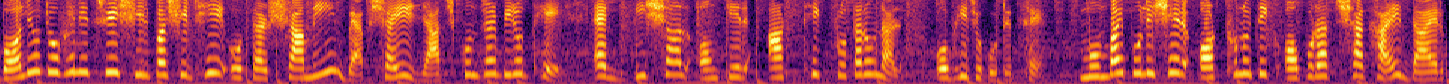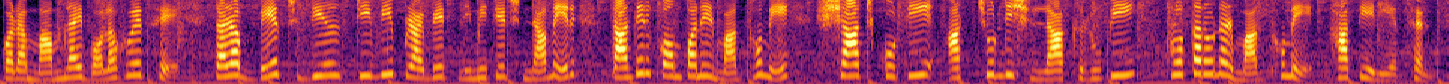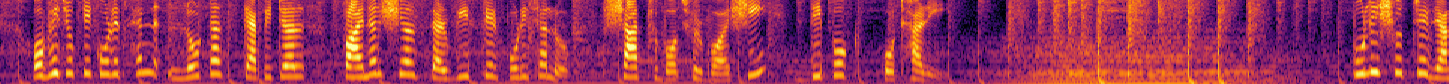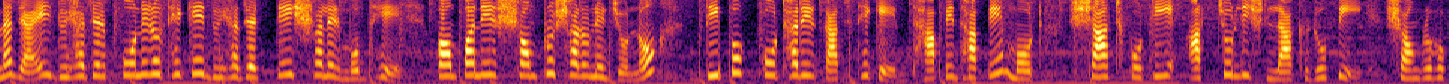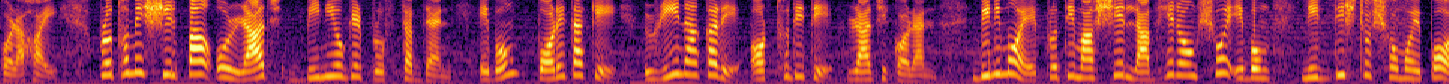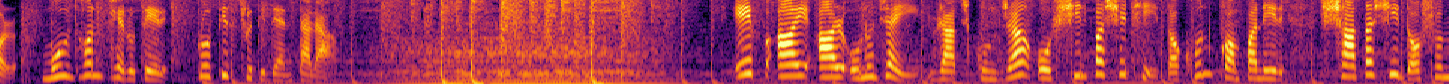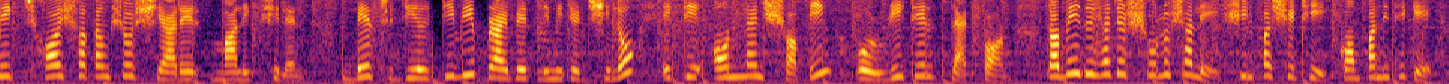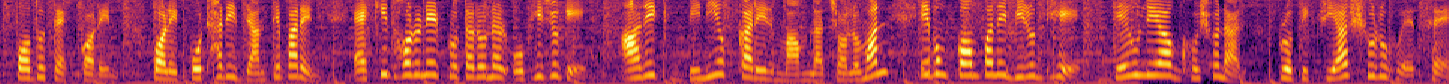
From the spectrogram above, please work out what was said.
বলিউড অভিনেত্রী শিল্পা শেঠি ও তার স্বামী ব্যবসায়ী রাজকুন্দ্রার বিরুদ্ধে এক বিশাল অঙ্কের আর্থিক প্রতারণার অভিযোগ উঠেছে। মুম্বাই পুলিশের অর্থনৈতিক অপরাধ শাখায় দায়ের করা মামলায় বলা হয়েছে, তারা best deal TV private limited নামের তাদের কোম্পানির মাধ্যমে ষাট কোটি আটচল্লিশ লাখ রুপি প্রতারণার মাধ্যমে হাতিয়ে নিয়েছেন। অভিযোগটি করেছেন লোটাস ক্যাপিটাল ফাইন্যান্সিয়াল সার্ভিসের পরিচালক, ষাট বছর বয়সী দীপক কোঠারি। পুলিশ সূত্রে জানা যায়, দুই হাজার পনেরো থেকে দুই হাজার তেইশ সালের মধ্যে কোম্পানির সম্প্রসারণের জন্য দীপক কোঠারির কাছ থেকে ধাপে ধাপে মোট ষাট কোটি আটচল্লিশ লাখ রুপি সংগ্রহ করা হয়। প্রথমে শিল্পা ও রাজ বিনিয়োগের প্রস্তাব দেন এবং পরে তাকে ঋণ আকারে অর্থ দিতে রাজি করান। বিনিময়ে প্রতি মাসে লাভের অংশ এবং নির্দিষ্ট সময় পর মূলধন ফেরতের প্রতিশ্রুতি দেন তারা। এফআইআর অনুযায়ী রাজকুন্দ্রা ও শিল্পা শেঠি তখন কোম্পানির সাতাশি দশমিক ছয় শতাংশ শেয়ারের মালিক ছিলেন। Best deal TV private limited ছিল একটি অনলাইন শপিং ও রিটেল প্ল্যাটফর্ম। তবে দুই হাজার ষোলো সালে শিল্পা শেঠি কোম্পানি থেকে পদত্যাগ করেন। পরে কোঠারি জানতে পারেন, একই ধরনের প্রতারণার অভিযোগে আরেক বিনিয়োগকারীর মামলা চলমান এবং কোম্পানির বিরুদ্ধে দেউলিয়া ঘোষণার প্রতিক্রিয়া শুরু হয়েছে।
